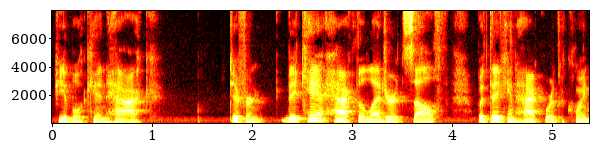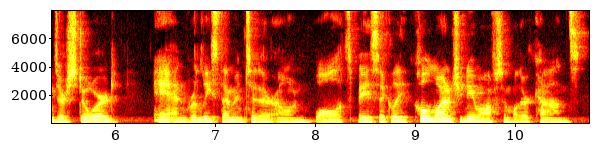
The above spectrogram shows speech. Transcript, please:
people can hack different. They can't hack the ledger itself, but they can hack where the coins are stored and release them into their own wallets, basically. Colton, why don't you name off some other cons?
